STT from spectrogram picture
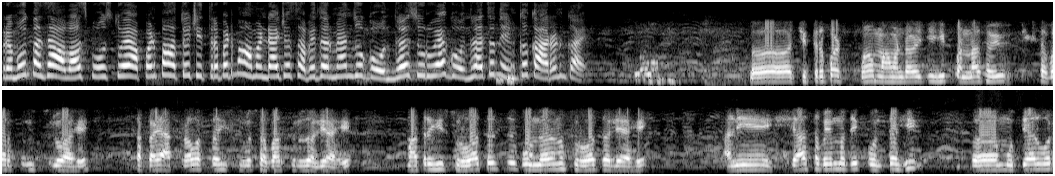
प्रमोद माझा आवाज पोहोचतोय. आपण पाहतोय चित्रपट महामंडळाच्या सभेदरम्यान जो गोंधळ सुरू आहे गोंधळाचं नेमकं कारण काय? चित्रपट महामंडळाची ही पन्नासावी सभा सुरू आहे. सकाळी अकरा वाजता ही सुरू सभा सुरू झाली आहे. मात्र ही सुरुवातच गोंधळानं सुरुवात झाली आहे. आणि या सभेमध्ये कोणत्याही मुद्द्यावर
